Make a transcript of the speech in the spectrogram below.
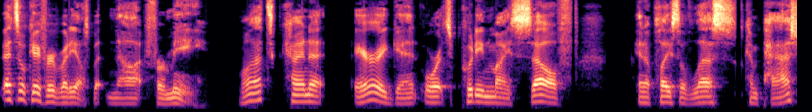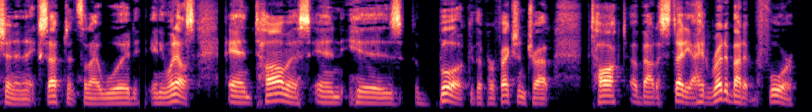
that's okay for everybody else, but not for me. Well, that's kind of arrogant, or it's putting myself in a place of less compassion and acceptance than I would anyone else. And Thomas, in his book, The Perfection Trap, talked about a study. I had read about it before,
